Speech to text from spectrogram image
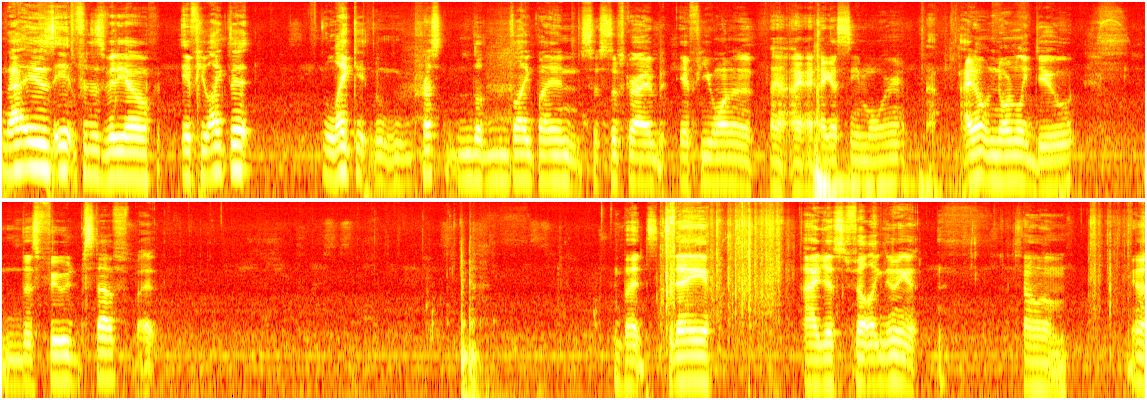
That is it for this video. If you liked it, like it, press the like button, su- subscribe if you want to, I, I, I guess, see more. I don't normally do this food stuff, but but today I just felt like doing it. So um yeah.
